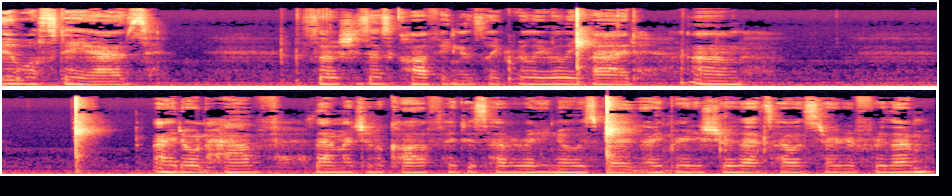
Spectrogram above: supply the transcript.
it will stay as. So she says coughing is like really, really bad. Um, I don't have that much of a cough. I just have a runny nose, but I'm pretty sure that's how it started for them.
